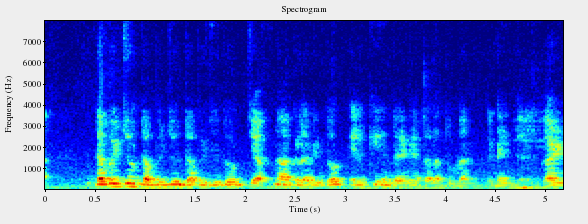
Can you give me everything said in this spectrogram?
W W W dot Jaffna கிளரி டாட் எல்கே என்ற இணையதளத்துடன் இணைந்திருங்கள்.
